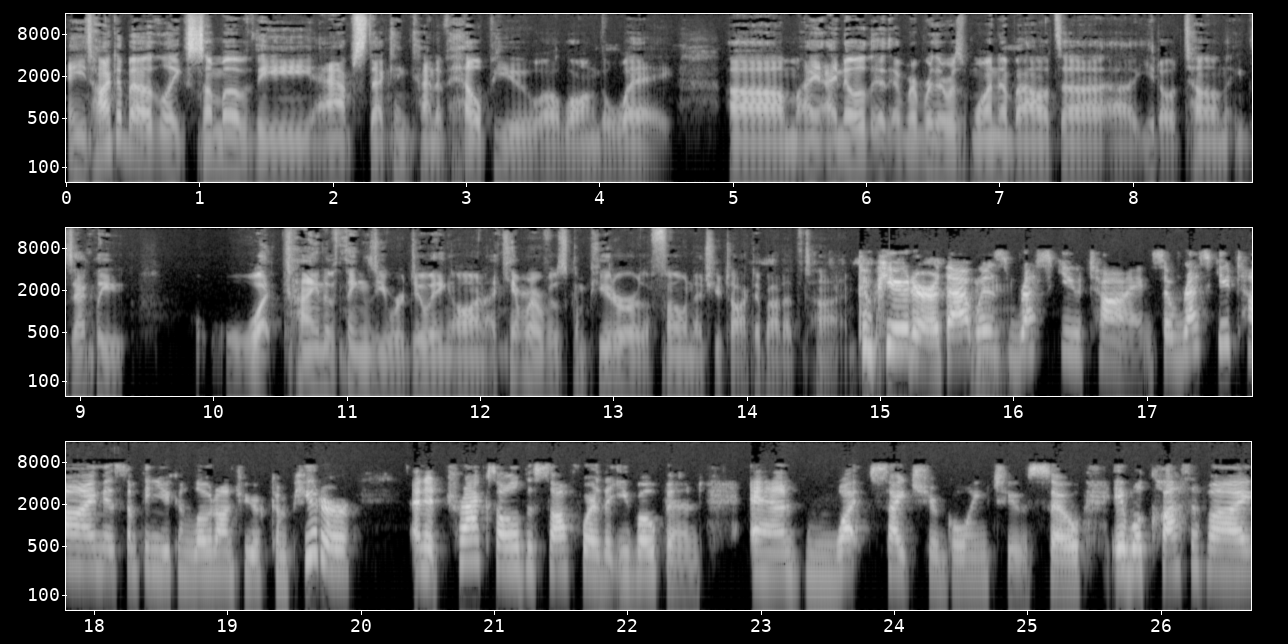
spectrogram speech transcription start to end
And you talked about like some of the apps that can kind of help you along the way. Um, I, I, know that I remember there was one about, you know, telling exactly what kind of things you were doing on I can't remember if it was computer or the phone that you talked about at the time. Computer. That was mm. Rescue Time. So Rescue Time is something you can load onto your computer and it tracks all the software that you've opened and what sites you're going to. So it will classify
